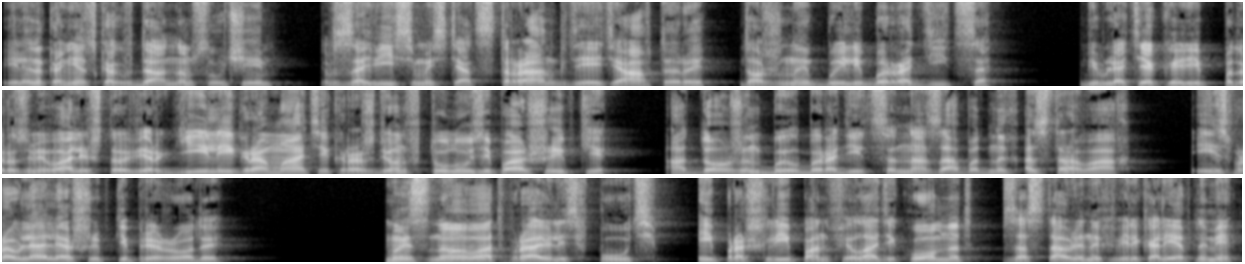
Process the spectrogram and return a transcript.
или, наконец, как в данном случае, в зависимости от стран, где эти авторы должны были бы родиться – Библиотекари подразумевали, что Вергилий грамматик рожден в Тулузе по ошибке, а должен был бы родиться на западных островах, и исправляли ошибки природы. Мы снова отправились в путь и прошли по анфиладе комнат, заставленных великолепными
